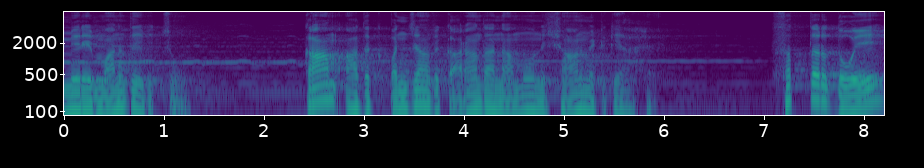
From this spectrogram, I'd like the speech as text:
ਮੇਰੇ ਮਨ ਦੇ ਵਿੱਚੋਂ। ਕਾਮ ਆਦਿਕ ਪੰਜਾਂ ਵਿਕਾਰਾਂ ਦਾ ਨਾਮੋ ਨਿਸ਼ਾਨ ਮਿਟ ਗਿਆ ਹੈ। 70 ਦੋਏ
